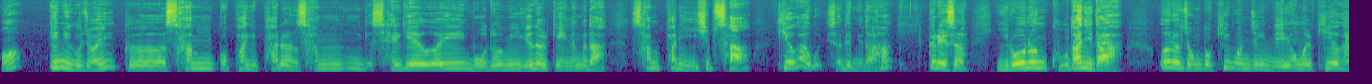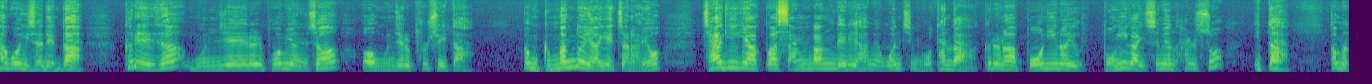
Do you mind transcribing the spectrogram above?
어? 이미 그죠? 그3 곱하기 8은 3, 3개의 모둠이 8개 있는 거다. 3, 8이 24 기억하고 있어야 됩니다. 그래서 이론은 구단이다. 어느 정도 기본적인 내용을 기억하고 있어야 된다. 그래서 문제를 보면서 어, 문제를 풀 수 있다. 그럼 금방도 이야기했잖아요. 자기 계약과 쌍방대리 하면 원칙 못한다. 그러나 본인의 동의가 있으면 할 수 있다. 그러면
